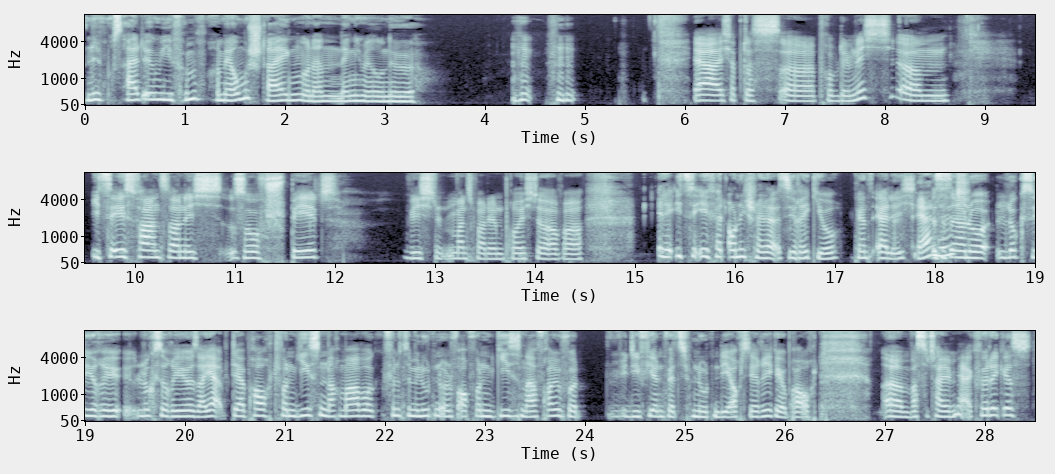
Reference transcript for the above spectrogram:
Und ich muss halt irgendwie fünfmal mehr umsteigen und dann denke ich mir so, nö. ja, ich habe das äh, Problem nicht. Ähm, ICEs fahren zwar nicht so spät, wie ich manchmal den bräuchte, aber der ICE fährt auch nicht schneller als die Regio, ganz ehrlich. ehrlich? Es ist immer nur luxuri luxuriöser. Ja, der braucht von Gießen nach Marburg 15 Minuten und auch von Gießen nach Frankfurt die 44 Minuten, die auch die Regio braucht. Ähm, was total merkwürdig ist.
